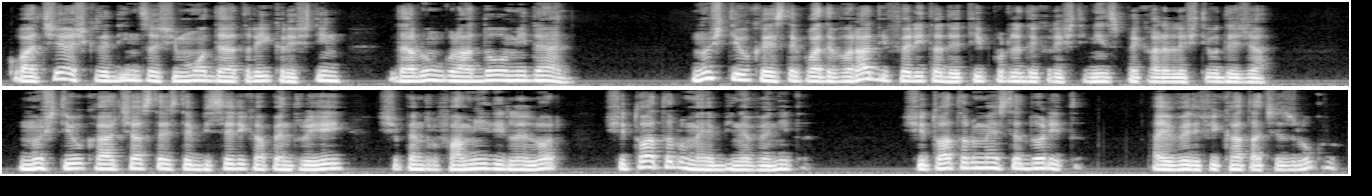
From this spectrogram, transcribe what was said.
cu aceeași credință și mod de a trăi creștin de-a lungul a 2000 de ani. Nu știu că este cu adevărat diferită de tipurile de creștinism pe care le știu deja. Nu știu că aceasta este biserica pentru ei și pentru familiile lor și toată lumea e binevenită. Și toată lumea este dorită. Ai verificat acest lucru?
